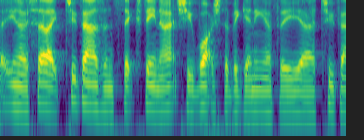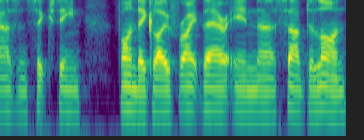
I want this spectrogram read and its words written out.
uh, you know, say like 2016, I actually watched the beginning of the uh, 2016 Vendée Globe right there in uh, Sables d'Olonne.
